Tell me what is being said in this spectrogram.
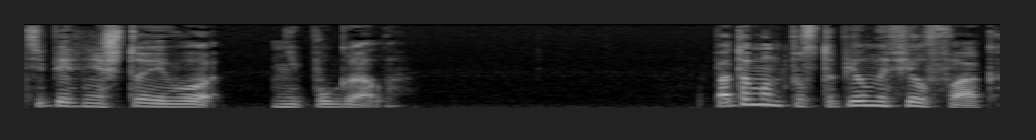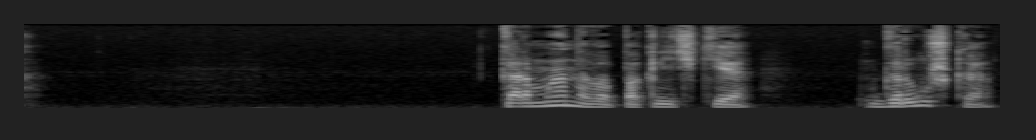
Теперь ничто его не пугало. Потом он поступил на филфак. Карманова по кличке Грушка,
